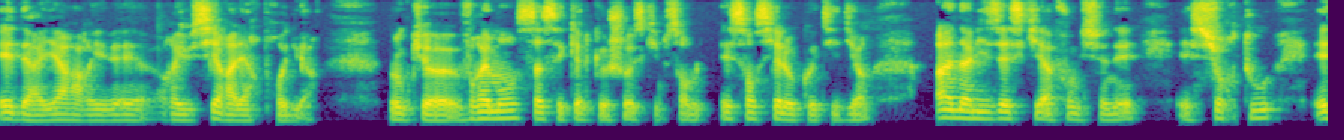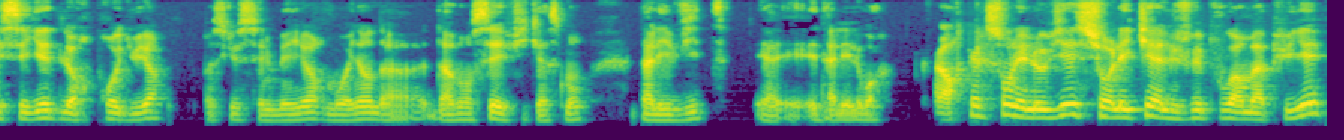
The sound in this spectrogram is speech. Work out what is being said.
et derrière arriver, réussir à les reproduire. Donc euh, vraiment, ça c'est quelque chose qui me semble essentiel au quotidien. Analyser ce qui a fonctionné et surtout essayer de le reproduire parce que c'est le meilleur moyen d'avancer efficacement, d'aller vite et d'aller loin. Alors quels sont les leviers sur lesquels je vais pouvoir m'appuyer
